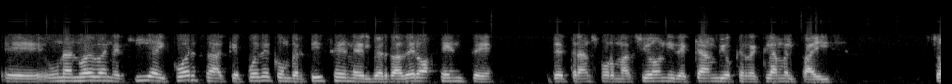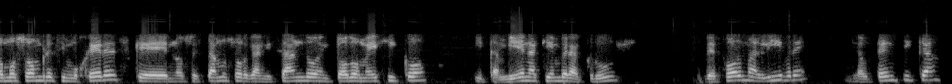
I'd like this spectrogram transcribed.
eh, una nueva energía y fuerza que puede convertirse en el verdadero agente de transformación y de cambio que reclama el país. Somos hombres y mujeres que nos estamos organizando en todo México y también aquí en Veracruz de forma libre y auténtica,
